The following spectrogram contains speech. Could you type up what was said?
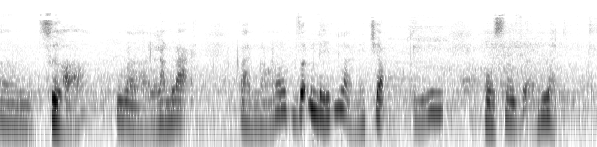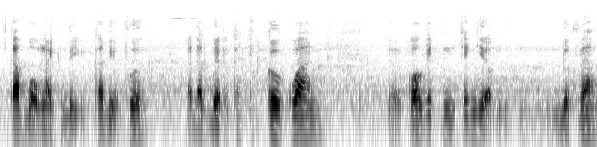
uh, sửa và làm lại và nó dẫn đến là nó chậm cái hồ sơ dự án luật. Các bộ ngành định các địa phương à, đặc biệt là các cơ quan ờ, có cái trách nhiệm được giao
